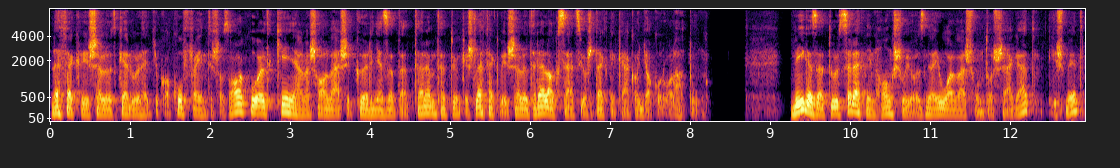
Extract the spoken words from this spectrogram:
lefekvés előtt kerülhetjük a koffeint és az alkoholt, kényelmes alvási környezetet teremthetünk, és lefekvés előtt relaxációs technikákat gyakorolhatunk. Végezetül szeretném hangsúlyozni a jó alvás fontosságát, ismét.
